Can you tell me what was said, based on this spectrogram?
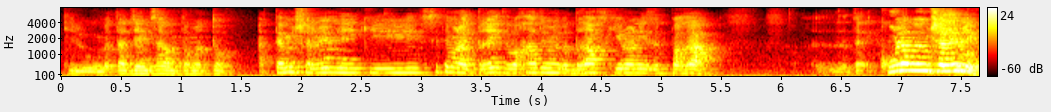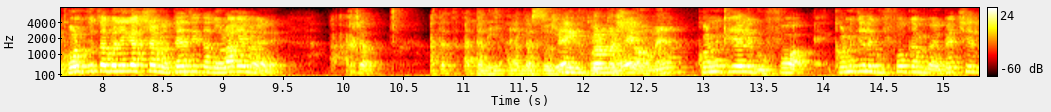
כאילו, אם אתה ג'יימס הרדן, אתה אומר, טוב, אתם משלמים לי כי עשיתם עליי טרייד ובחרתם לי בדראפט כאילו אני איזה פרה. כולם היו משלמים לי, כל קבוצה בליגה עכשיו נותנת לי את הדולרים האלה. עכשיו, אתה, אתה, אני- אתה אתה צודק עם כל מה שאתה אומר. כל מקרה לגופו, כל מקרה לגופו גם בהיבט של,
